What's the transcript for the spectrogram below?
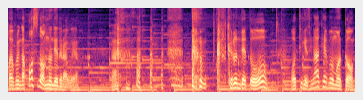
거기 보니까 버스도 없는 데더라고요. 그런데 또 어떻게 생각해 보면 또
